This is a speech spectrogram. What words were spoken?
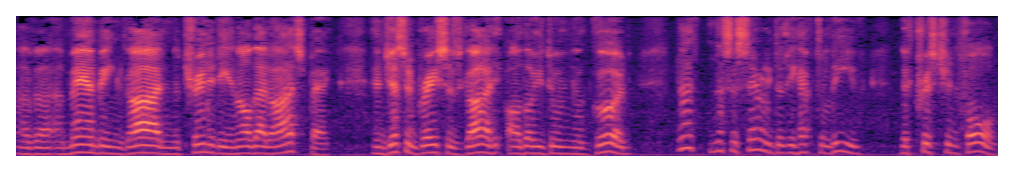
of a, a, man being God and the Trinity and all that aspect, and just embraces God, although he's doing a good, not necessarily does he have to leave the Christian fold.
